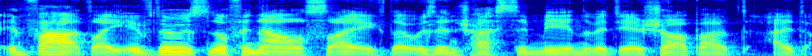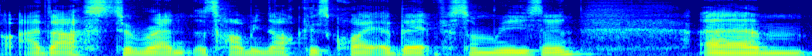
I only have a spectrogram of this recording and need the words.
in fact, like if there was nothing else like that was interesting me in the video shop, I'd I'd, I'd ask to rent the Tommyknockers quite a bit for some reason. Um,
